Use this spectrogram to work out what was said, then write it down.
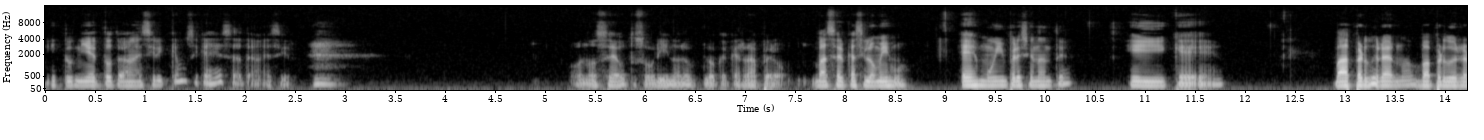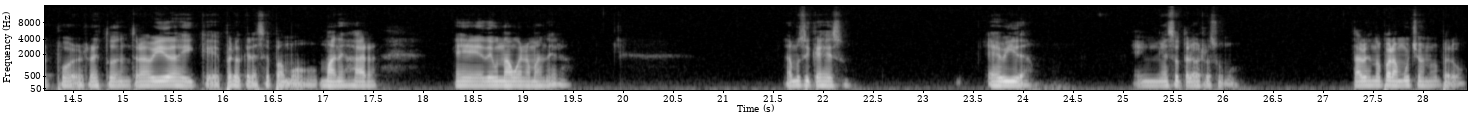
y tus nietos te van a decir, ¿qué música es esa? Te van a decir. O no sé, o tu sobrino, lo, lo que querrá, pero va a ser casi lo mismo. Es muy impresionante y que va a perdurar, ¿no? Va a perdurar por el resto de nuestras vidas y que espero que la sepamos manejar eh, de una buena manera. La música es eso. Es vida. En eso te lo resumo. Tal vez no para muchos, ¿no? Pero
